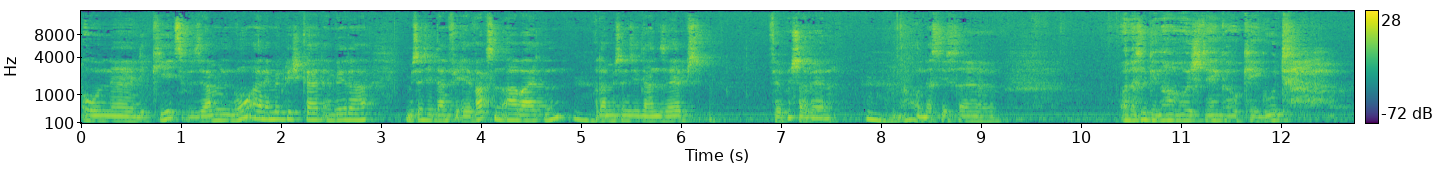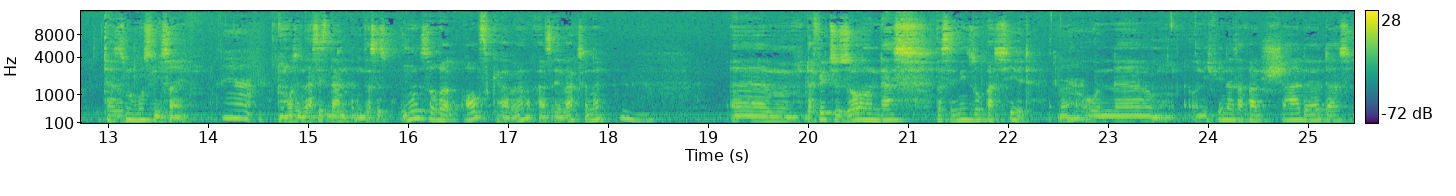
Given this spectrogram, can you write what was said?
Und äh, die Kids, sie haben nur eine Möglichkeit, entweder müssen sie dann für Erwachsene arbeiten mhm. oder müssen sie dann selbst Verbrecher werden. Mhm. und, das ist, äh, und das ist genau, wo ich denke, okay, gut, das muss nicht sein. Ja. Das ist, dann, das ist unsere Aufgabe als Erwachsene, mhm. Ähm, dafür zu sorgen, dass, es nicht so passiert. Ne? Ja. Und, ähm, und ich finde das einfach schade, dass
